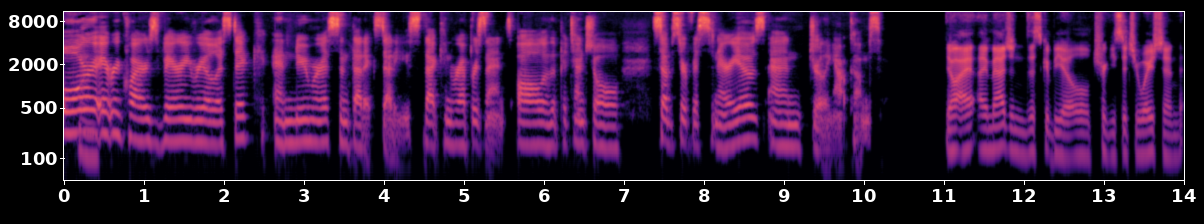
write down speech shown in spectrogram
or hmm. it requires very realistic and numerous synthetic studies that can represent all of the potential subsurface scenarios and drilling outcomes. You know, I, I, imagine this could be a little tricky situation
